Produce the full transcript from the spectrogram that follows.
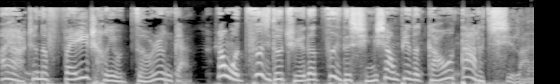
哎呀，真的非常有责任感，让我自己都觉得自己的形象变得高大了起来。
